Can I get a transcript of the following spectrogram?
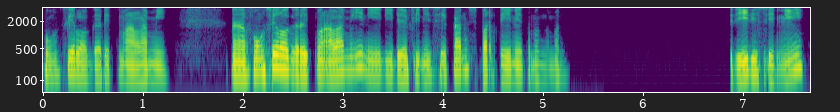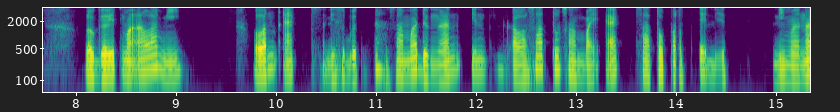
fungsi logaritma alami. Nah, fungsi logaritma alami ini didefinisikan seperti ini, teman-teman. Jadi di sini logaritma alami ln x disebutnya sama dengan integral 1 sampai x 1 per t di mana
